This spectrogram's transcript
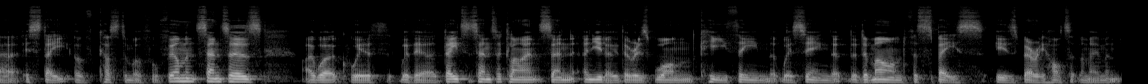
uh, estate of customer fulfillment centers. I work with with their data center clients, and and you know, there is one key theme that we're seeing that the demand for space is very hot at the moment.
